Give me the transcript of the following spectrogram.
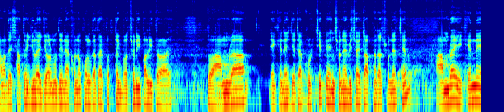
আমাদের সাতই জুলাই জন্মদিন এখনও কলকাতায় প্রত্যেক বছরই পালিত হয়। তো আমরা এখানে যেটা করছি, পেনশনের বিষয়টা আপনারা শুনেছেন, আমরা এখানে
